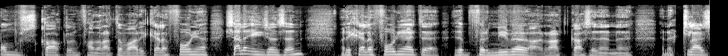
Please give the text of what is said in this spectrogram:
omskakeling van ratte waar die California selfe engines in, maar die California het 'n het 'n vernuwe radkas en 'n 'n 'n clutch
